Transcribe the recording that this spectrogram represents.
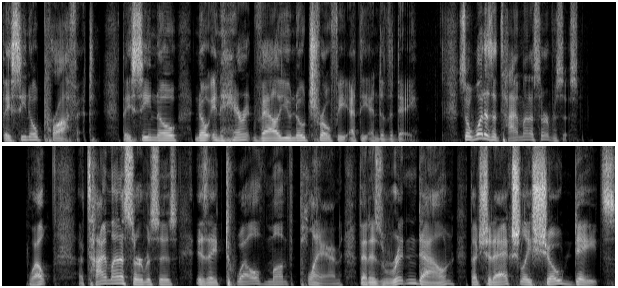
They see no profit. They see no no inherent value, no trophy at the end of the day. So what is a timeline of services? Well, a timeline of services is a 12 month plan that is written down that should actually show dates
